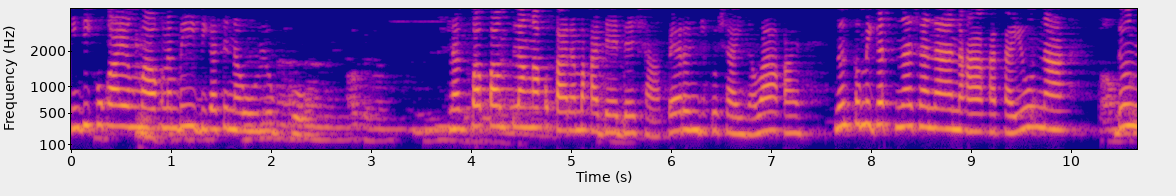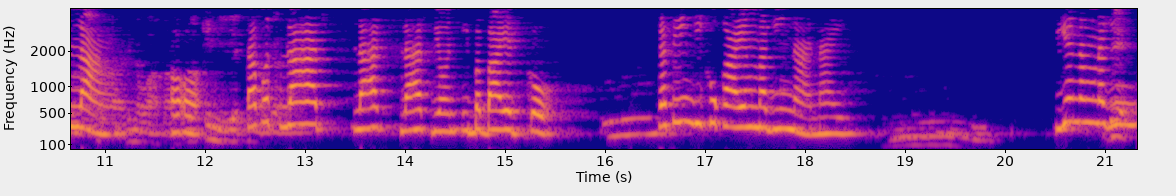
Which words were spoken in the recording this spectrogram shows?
Hindi ko kayang mahawak ng baby kasi naulog ko. Nagpapump lang ako para makadede siya, pero hindi ko siya hinawakan. Nung tumigas na siya na nakakatayo na, doon lang. Oo. Tapos lahat, lahat, lahat yon ibabayad ko. Kasi hindi ko kayang maging nanay. Yan ang naging...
